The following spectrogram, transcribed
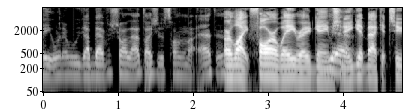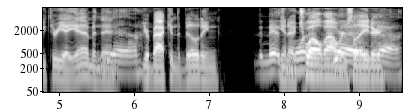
late whenever we got back from Charlotte. I thought you was talking about Athens. or like far away road games. You know, you get back at two three a.m. and then Yeah. you're back in the building the next, you know, morning. 12 hours Yeah, later. Yeah.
